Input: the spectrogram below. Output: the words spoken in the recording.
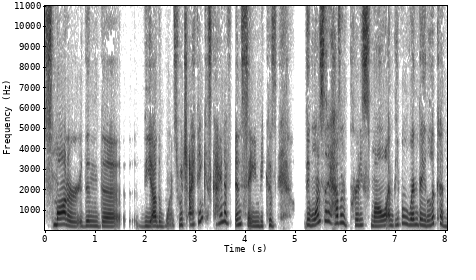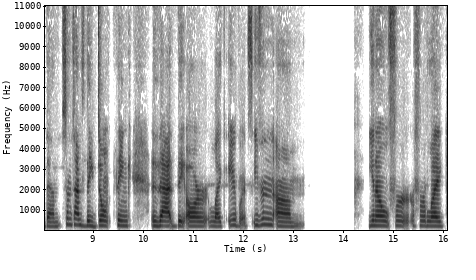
smaller than the the other ones, which I think is kind of insane because the ones that I have are pretty small, and people when they look at them, sometimes they don't think that they are like earbuds. Even um, you know, for for like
